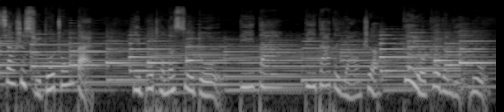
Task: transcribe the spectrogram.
像是许多钟摆，以不同的速度滴答滴答地摇着，各有各的理路。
